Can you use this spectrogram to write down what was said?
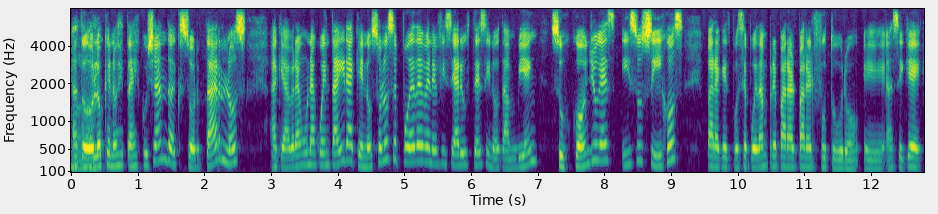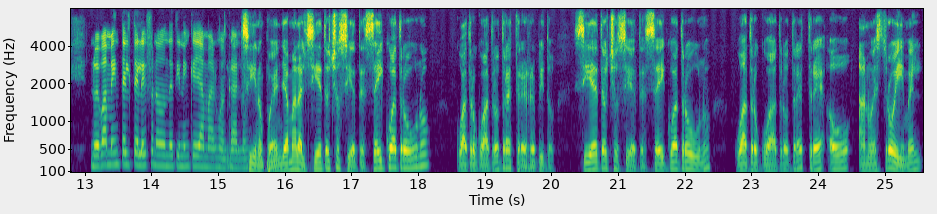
A todos los que nos están escuchando, exhortarlos a que abran una cuenta IRA que no solo se puede beneficiar usted, sino también sus cónyuges y sus hijos para que pues, se puedan preparar para el futuro. Eh, así que nuevamente el teléfono donde tienen que llamar, Juan Carlos. Sí, nos pueden llamar al 787-641-4433. Repito, 787-641-4433 o a nuestro email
